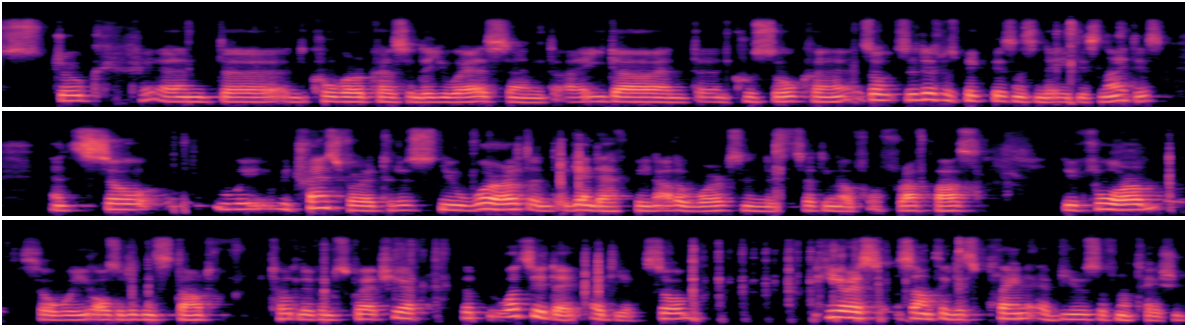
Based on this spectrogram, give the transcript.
Stroock and, uh, and co-workers in the US and AIDA and, and Kusuoka. So, so this was big business in the 80s, 90s. And so we, we transferred to this new world. And again, there have been other works in the setting of, of rough paths before. So we also didn't start totally from scratch here. But what's the idea? So here is something that's plain abuse of notation.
